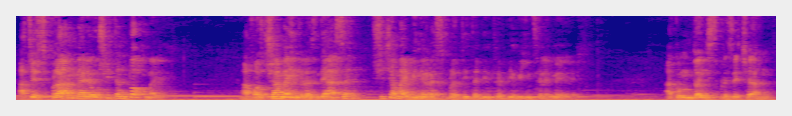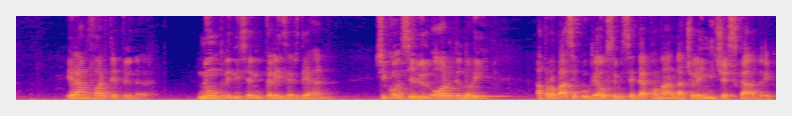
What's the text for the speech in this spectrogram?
Acest plan mi-a reușit în tocmai. A fost cea mai îndrăzneasă și cea mai bine răsplătită dintre biruințele mele. Acum 12 ani. Eram foarte tânăr. Nu împlinisem 30 de ani. Și Consiliul Ordinului aprobase cu greu să mi se dea comanda acelei mici escadre.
